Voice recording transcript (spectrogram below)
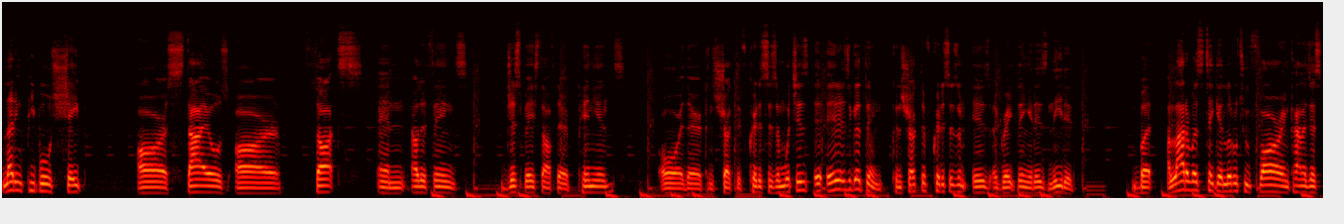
letting people shape our styles, our thoughts, and other things just based off their opinions or their constructive criticism, which is it, it is a good thing. Constructive criticism is a great thing. It is needed, but a lot of us take it a little too far and kind of just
